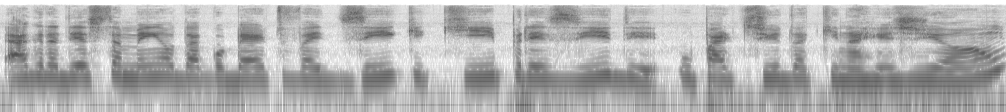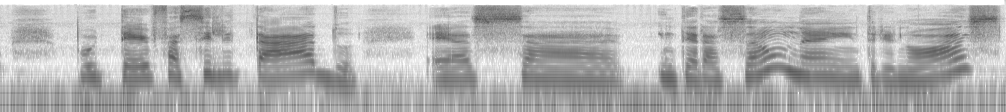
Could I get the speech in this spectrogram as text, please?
Agradeço também ao Dagoberto Vaidzik, que preside o partido aqui na região, por ter facilitado essa interação né, entre nós.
